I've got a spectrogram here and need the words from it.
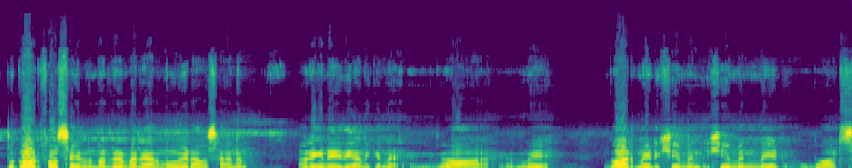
ഇപ്പോൾ ഗോഡ് ഫോർ സൈഡ് എന്ന് പറഞ്ഞൊരു മലയാളം മൂവിയുടെ അവസാനം അവരിങ്ങനെ എഴുതി കാണിക്കുന്നത് go may god made human human made gods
